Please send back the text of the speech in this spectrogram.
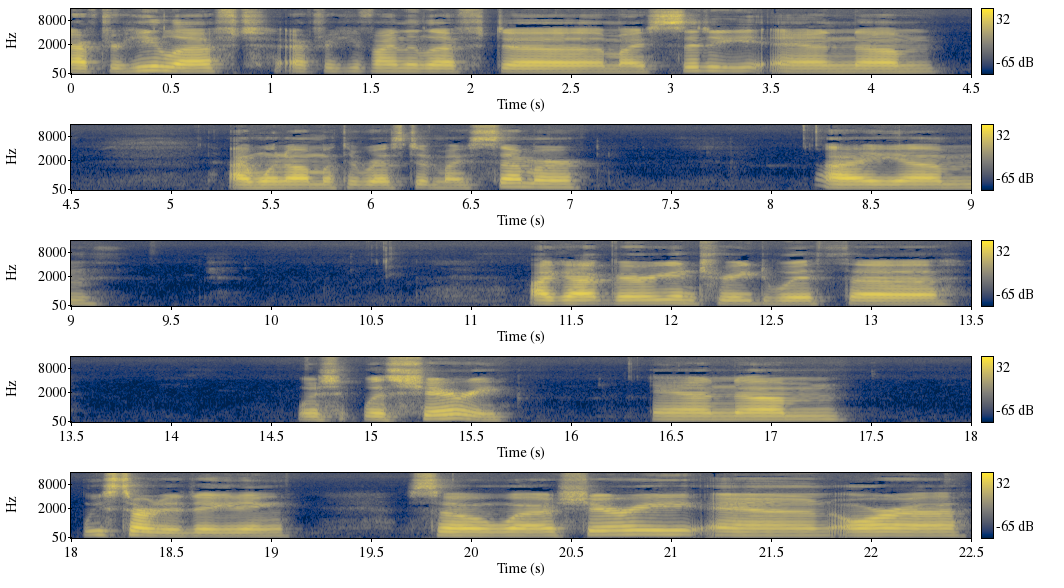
after he left, after he finally left uh, my city, and um, I went on with the rest of my summer, I um, I got very intrigued with uh, with with Sherry and um, we started dating. So uh, Sherry and Aura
